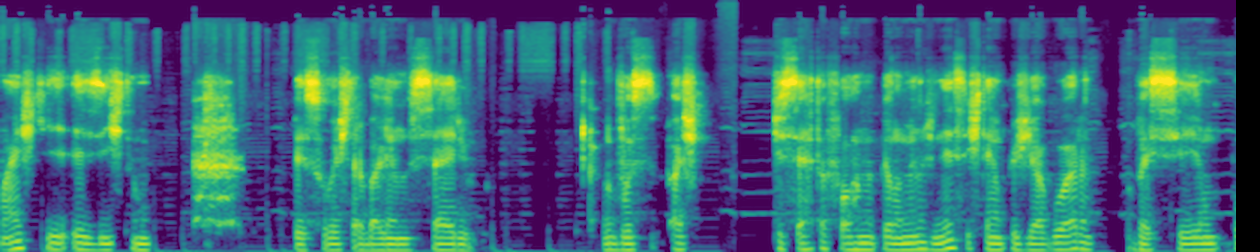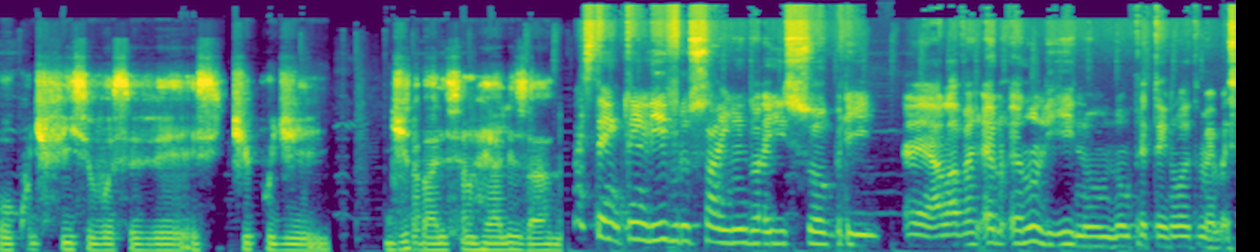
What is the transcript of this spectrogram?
mais que existam pessoas trabalhando sério, você, acho que de certa forma, pelo menos nesses tempos de agora, vai ser um pouco difícil você ver esse tipo de, de trabalho sendo realizado. Mas tem, tem livros saindo aí sobre é, a Lava eu, eu não li, não, não pretendo ler também, mas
